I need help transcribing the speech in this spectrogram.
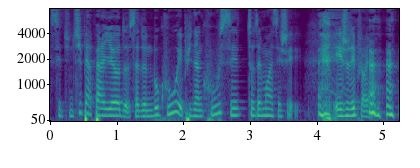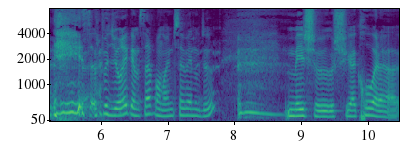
C'est une super période, ça donne beaucoup, et puis d'un coup, c'est totalement asséché. Et je n'ai plus rien. Et ça peut durer comme ça pendant une semaine ou deux. Mais je, je suis accro à la,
